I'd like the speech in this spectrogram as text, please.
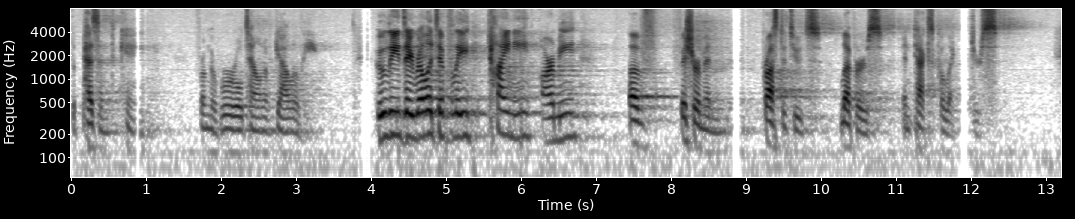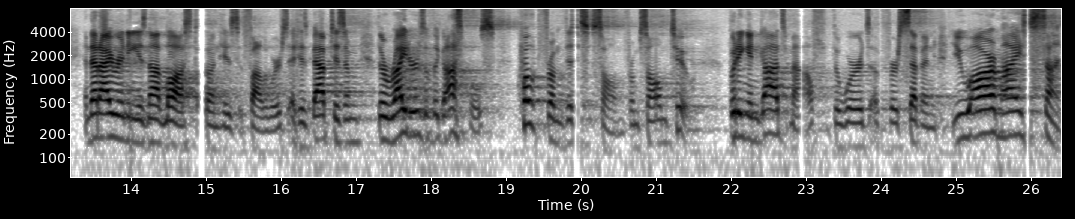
the peasant king from the rural town of Galilee, who leads a relatively tiny army of fishermen, prostitutes, lepers, and tax collectors. And that irony is not lost on his followers. At his baptism, the writers of the Gospels quote from this psalm, from Psalm 2, putting in God's mouth the words of verse 7 You are my son.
